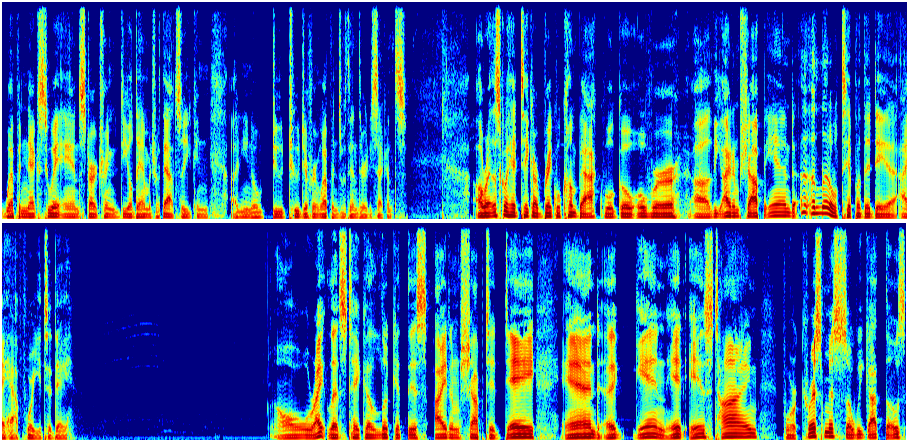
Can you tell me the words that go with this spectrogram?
weapon next to it and start trying to deal damage with that. So you can uh, you know do two different weapons within 30 seconds. All right let's go ahead take our break. We'll come back. We'll go over uh, the item shop and a, a little tip of the day that i have for you today all right, let's take a look at this item shop today. And again, it is time for Christmas, so we got those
